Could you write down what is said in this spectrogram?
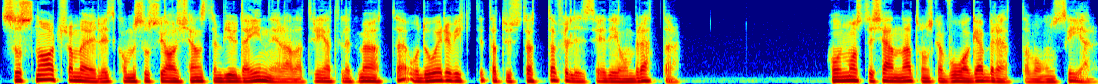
Så snart som möjligt kommer socialtjänsten bjuda in er alla tre till ett möte och då är det viktigt att du stöttar Felicia i det hon berättar. Hon måste känna att hon ska våga berätta vad hon ser.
